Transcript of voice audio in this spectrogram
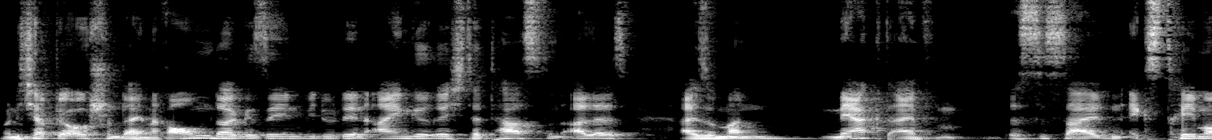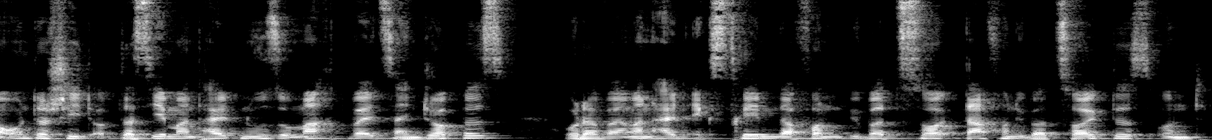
und ich habe ja auch schon deinen Raum da gesehen, wie du den eingerichtet hast und alles. Also man merkt einfach, das ist halt ein extremer Unterschied, ob das jemand halt nur so macht, weil es sein Job ist oder weil man halt extrem davon, überzeug davon überzeugt ist und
